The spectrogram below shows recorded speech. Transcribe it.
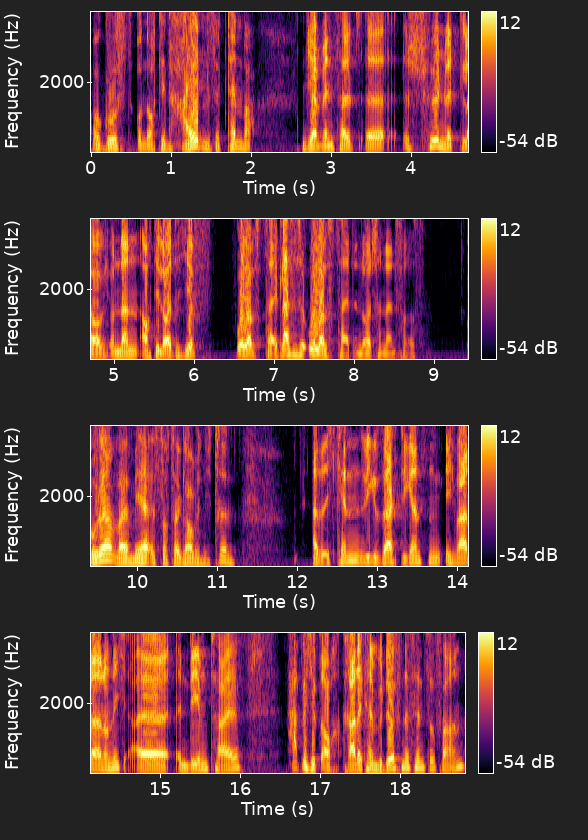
August und noch den halben September. Ja, wenn es halt äh, schön wird, glaube ich. Und dann auch die Leute hier Urlaubszeit, klassische Urlaubszeit in Deutschland einfach ist. Oder? Weil mehr ist doch da, glaube ich, nicht drin. Also ich kenne, wie gesagt, die ganzen, ich war da noch nicht äh, in dem Teil, habe ich jetzt auch gerade kein Bedürfnis hinzufahren.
